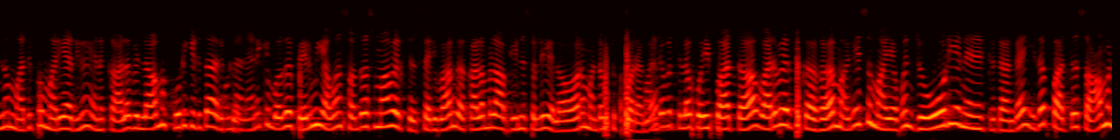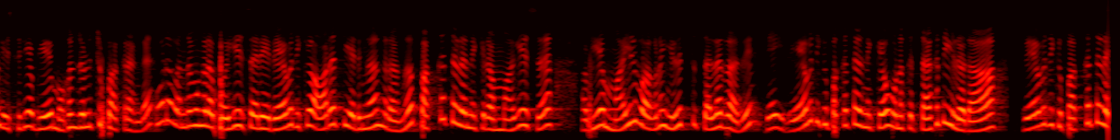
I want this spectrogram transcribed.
இன்னும் மதிப்பு மரியாதையும் எனக்கு அளவில்லாம கூடிக்கிட்டு தான் இருக்கு. நான் நினைக்கும் போது பெருமையாவும் சந்தோஷமாவும் இருக்கு. சரி வாங்க கிளம்பலாம் அப்படின்னு சொல்லி எல்லாரும் மண்டபத்துக்கு போறாங்க. மண்டபத்துல போய் பார்த்தா வரவேற்புக்காக மகேஷும் மாயாவும் ஜோடியா நின்னுட்டு இருக்காங்க. இதை பார்த்து சாமுண்டீஸ்வரி அப்படியே முகம் ஜொலிச்சு பாக்குறாங்க. கூட வந்தவங்கள போய் சரி ரேவதிக்கு ஆரத்தி எடுங்கங்கிறாங்க. பக்கத்துல நிக்கிற மகேஷ் அப்படியே மயில் வாகனம் இழுத்து தள்ளுறாரு. டேய் ரேவதிக்கு பக்கத்துல நிக்க உனக்கு தகுதி இல்லடா. ரேவதிக்கு பக்கத்துல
